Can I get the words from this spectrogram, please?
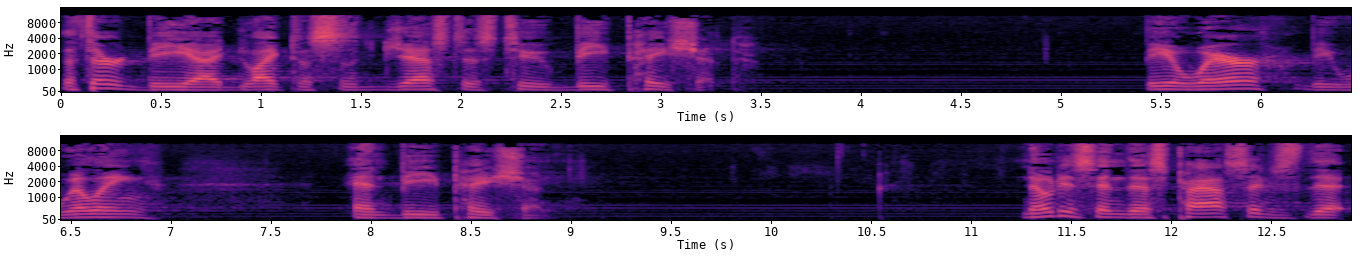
the third B I'd like to suggest is to be patient. Be aware, be willing, and be patient. Notice in this passage that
